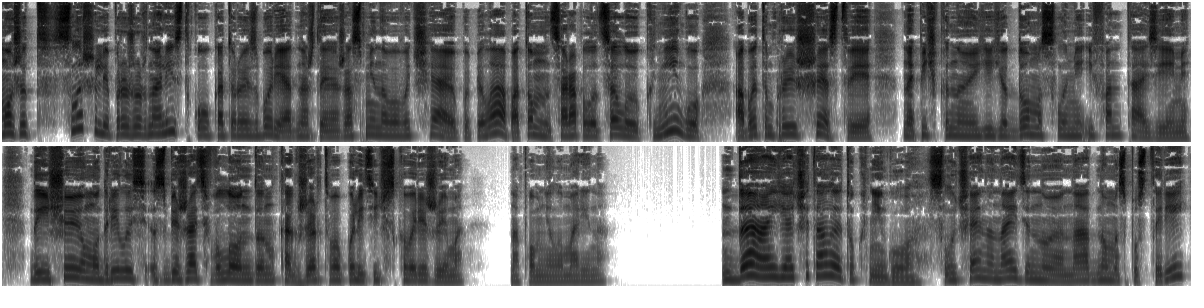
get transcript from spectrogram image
Может, слышали про журналистку, которая с Борей однажды жасминового чаю попила, а потом нацарапала целую книгу об этом происшествии, напичканную ее домыслами и фантазиями, да еще и умудрилась сбежать в Лондон как жертва политического режима, напомнила Марина. Да, я читала эту книгу, случайно найденную на одном из пустырей,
